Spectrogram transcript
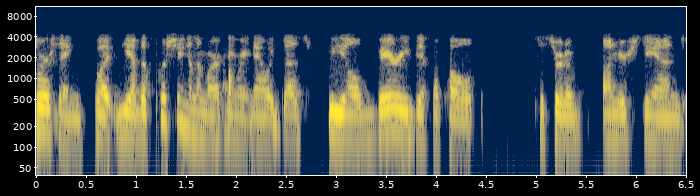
sourcing. But yeah, the pushing and the marketing right now, it does feel very difficult to sort of understand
